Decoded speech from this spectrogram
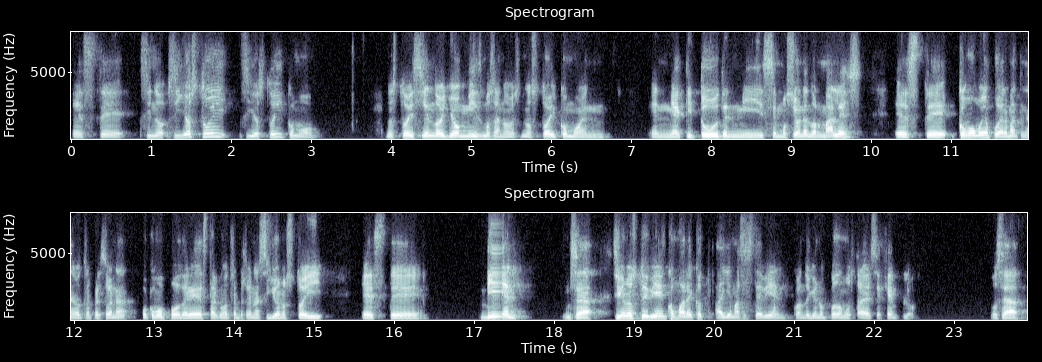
este, si no, si yo estoy, si yo estoy como, no estoy siendo yo mismo, o sea, no, no estoy como en, en mi actitud, en mis emociones normales, este, ¿cómo voy a poder mantener a otra persona o cómo podré estar con otra persona si yo no estoy, este, bien? O sea, si yo no estoy bien, ¿cómo haré que alguien más esté bien cuando yo no puedo mostrar ese ejemplo? O sea,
